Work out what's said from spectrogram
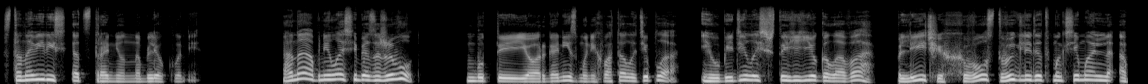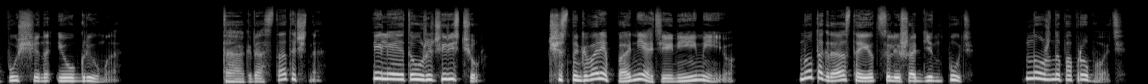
становились отстраненно блеклыми. Она обняла себя за живот, будто ее организму не хватало тепла, и убедилась, что ее голова Плечи, хвост выглядят максимально опущенно и угрюмо. Так достаточно? Или это уже чересчур? Честно говоря, понятия не имею. Но тогда остается лишь один путь. Нужно попробовать.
